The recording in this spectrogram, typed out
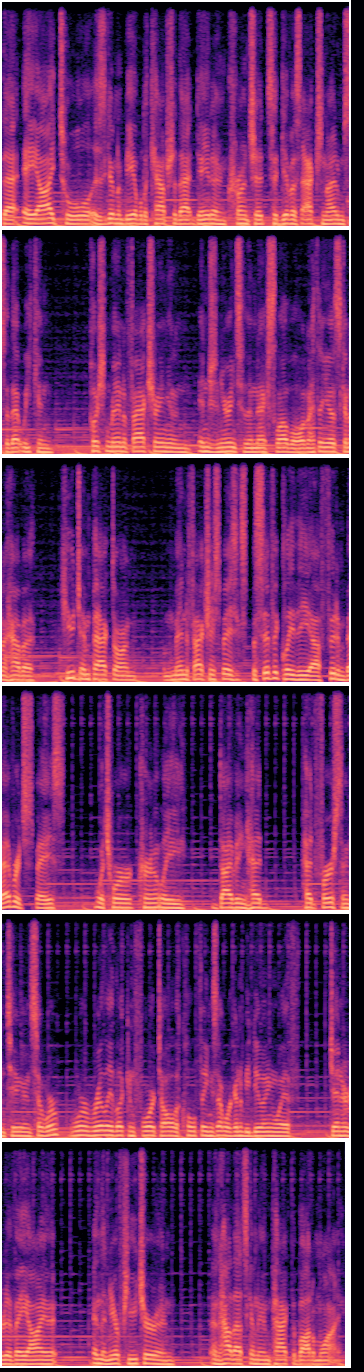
that AI tool is going to be able to capture that data and crunch it to give us action items so that we can push manufacturing and engineering to the next level. And I think that's going to have a huge impact on manufacturing space specifically the uh, food and beverage space which we're currently diving head head first into. And so we're we're really looking forward to all the cool things that we're going to be doing with generative AI in the near future. And and how that's going to impact the bottom line.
